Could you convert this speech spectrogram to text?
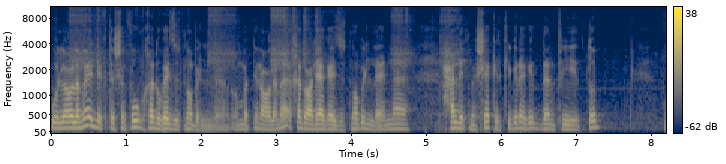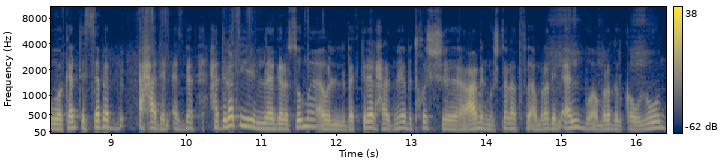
والعلماء اللي اكتشفوهم خدوا جائزه نوبل هم اتنين علماء خدوا عليها جائزه نوبل لأنها حلت مشاكل كبيرة جدا في الطب وكانت السبب أحد الأسباب. حتى دلوقتي الجراثومة أو البكتيريا الحلزونيه بتخش عامل مشترك في أمراض القلب وأمراض القولون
